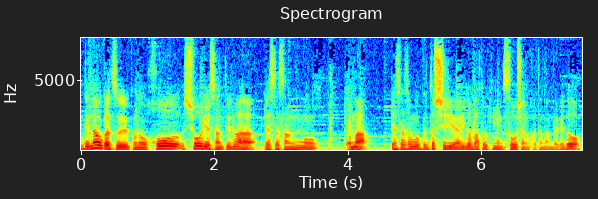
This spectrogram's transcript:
でなおかつこの宝昇龍さんというのは安田三悟まあ安田三悟君と知り合いの馬頭琴奏者の方なんだけど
